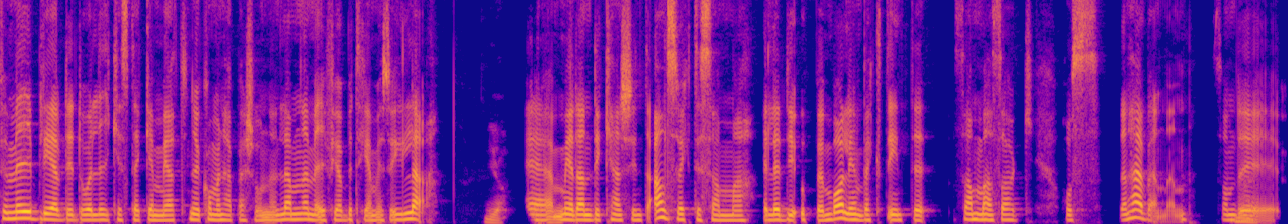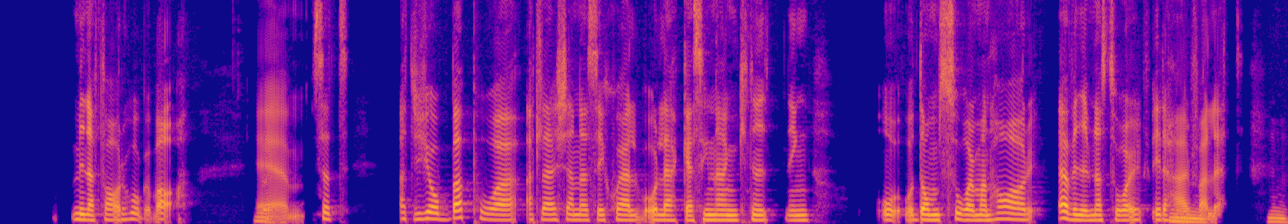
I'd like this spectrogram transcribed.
För mig blev det då likhetstecken med att nu kommer den här personen lämna mig för jag beter mig så illa. Ja. Eh, medan det kanske inte alls väckte samma, eller det uppenbarligen väckte inte samma sak hos den här vännen som det, mina farhågor var. Eh, så att att jobba på att lära känna sig själv och läka sin anknytning och, och de sår man har, övergivna sår i det här mm. fallet, mm.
